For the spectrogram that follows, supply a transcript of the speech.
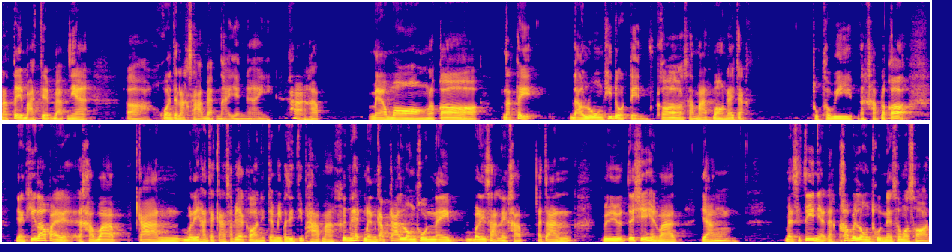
นักเตะบาดเจ็บแบบเนี้ยเอ่อ ควรจะรักษาแบบไหนยังไงค่ะนะครับ แมวมองแล้วก็นักเตะดาวรุ่งที่โดดเด่นก็สามารถมองได้จากทุกทวีปนะครับ แล้วก็อย่างที่เล่าไปนะครับว่าการบริหารจัดการทรัพยากรเนี่ยจะมีประสิทธิภาพมากขึ้นเหมือนกับการลงทุนในบริษัทเลยครับ อาจารย์วิรยุทธ์ได้ชี้เห็นว่าอย่างแมนซิตี้เนี่ยได้เข้าไปลงทุนในสโมสร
